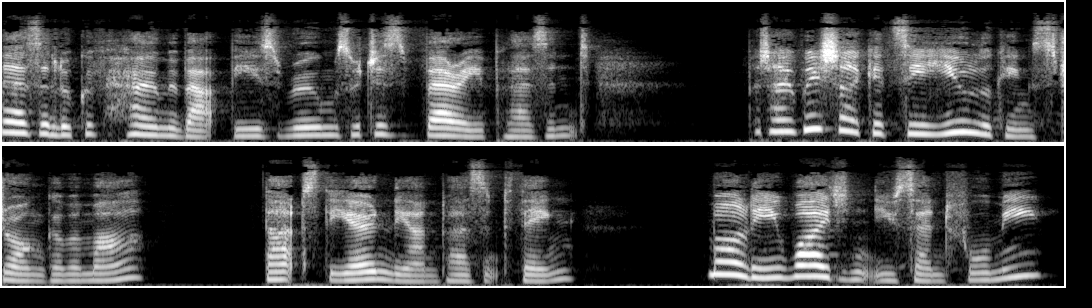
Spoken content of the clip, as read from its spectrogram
there's a look of home about these rooms which is very pleasant. But I wish I could see you looking stronger, mamma. That's the only unpleasant thing. Molly, why didn't you send for me?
